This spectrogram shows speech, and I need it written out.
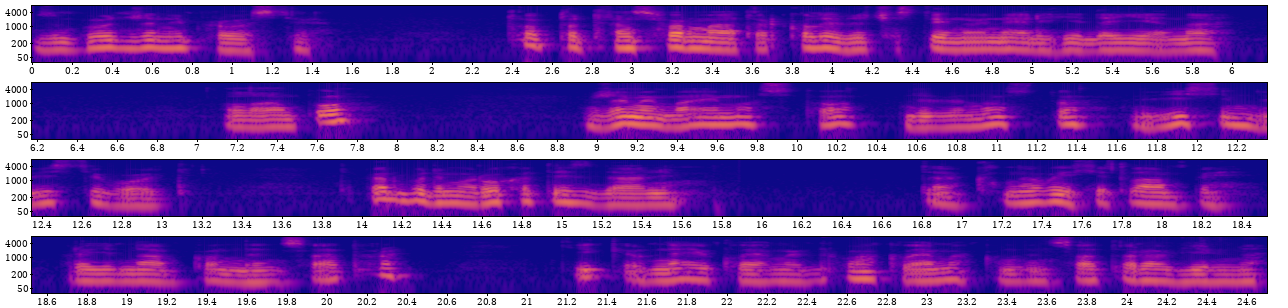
збуджений простір. Тобто трансформатор, коли вже частину енергії дає на лампу, вже ми маємо 198 200 вольт. Тепер будемо рухатись далі. Так, на вихід лампи приєднав конденсатор. тільки однею клемою. Друга клема конденсатора вільна.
